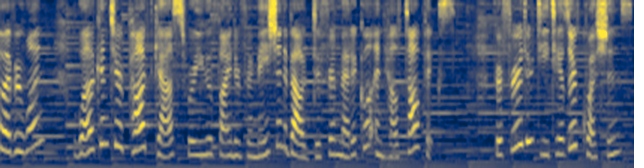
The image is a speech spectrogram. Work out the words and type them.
Hello, everyone. Welcome to our podcast where you will find information about different medical and health topics. For further details or questions,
